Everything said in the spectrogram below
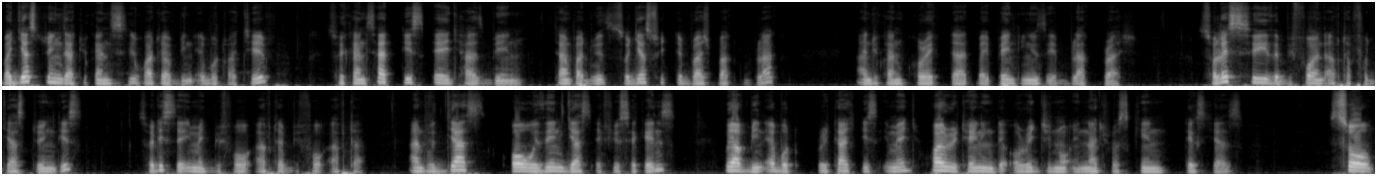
by just doing that, you can see what you have been able to achieve. So you can see that this edge has been tampered with. So just switch the brush back to black and you can correct that by painting using a black brush. So let's see the before and after for just doing this. So this is the image before after before after. And with just or within just a few seconds we have been able to retouch this image while retaining the original and natural skin textures. So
